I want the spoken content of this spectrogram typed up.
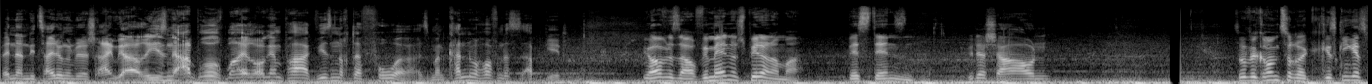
wenn dann die Zeitungen wieder schreiben, ja, Riesenabbruch bei Rock im Park, wir sind noch davor. Also man kann nur hoffen, dass es abgeht. Wir hoffen das auch. Wir melden uns später nochmal. Bis Densen. Wieder schauen. So, willkommen zurück. Es ging jetzt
